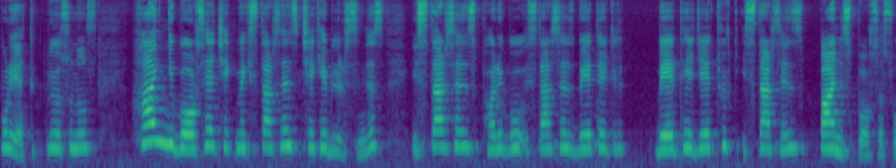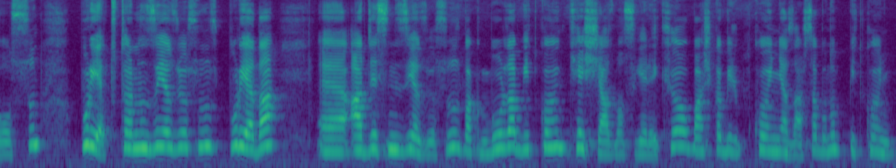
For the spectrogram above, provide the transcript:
Buraya tıklıyorsunuz. Hangi borsaya çekmek isterseniz çekebilirsiniz. İsterseniz Paribu, isterseniz BTC, BTC Türk, isterseniz Binance borsası olsun. Buraya tutarınızı yazıyorsunuz. Buraya da e, adresinizi yazıyorsunuz. Bakın burada Bitcoin Cash yazması gerekiyor. Başka bir coin yazarsa bunu Bitcoin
